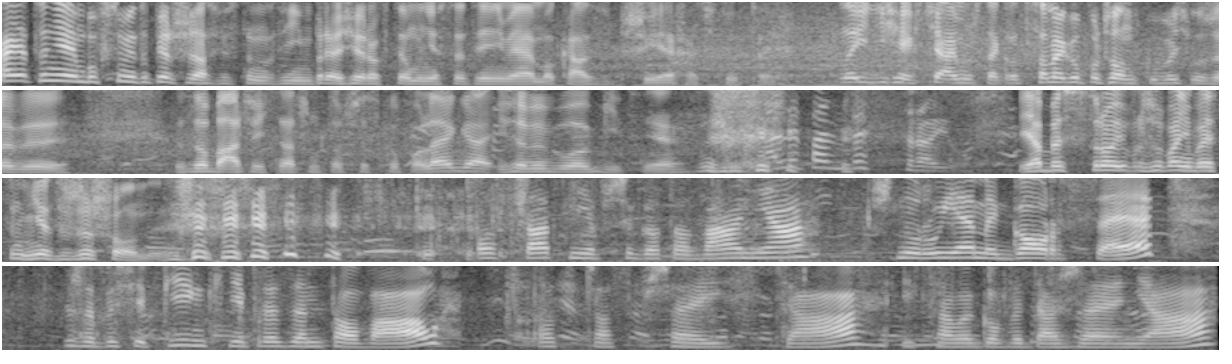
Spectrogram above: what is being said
A ja to nie wiem, bo w sumie to pierwszy raz jestem na tej imprezie, rok temu niestety nie miałem okazji przyjechać tutaj. No i dzisiaj chciałem już tak od samego początku być, żeby zobaczyć na czym to wszystko polega i żeby było git, nie? Ale pan bez stroju. Ja bez stroju, proszę Pani, bo jestem niezrzeszony. Ostatnie przygotowania. Sznurujemy gorset, żeby się pięknie prezentował podczas przejścia i całego wydarzenia.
